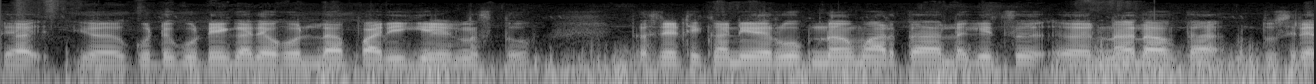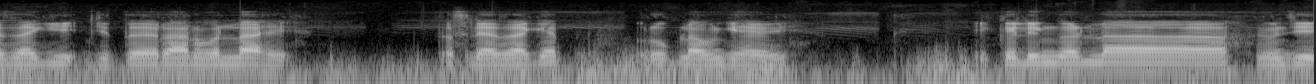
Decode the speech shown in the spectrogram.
त्या कुठे कुठे एखाद्या होलला पाणी गेलेलं नसतो तसल्या ठिकाणी रोप न मारता लगेच न लावता दुसऱ्या जागी जिथं रानवल्ला आहे तसल्या जाग्यात रोप लावून घ्यावे. हे कलिंगडला म्हणजे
